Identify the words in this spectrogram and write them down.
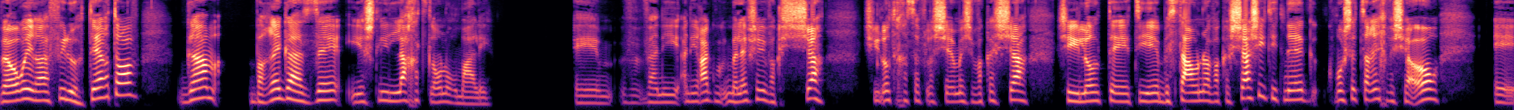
והאור יראה אפילו יותר טוב, גם ברגע הזה יש לי לחץ לא נורמלי. אמ, ואני רק עם הלב שלי, בבקשה שהיא לא תיחשף לשמש, בבקשה שהיא לא תהיה בסאונה, בבקשה שהיא תתנהג כמו שצריך ושהאור אה,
